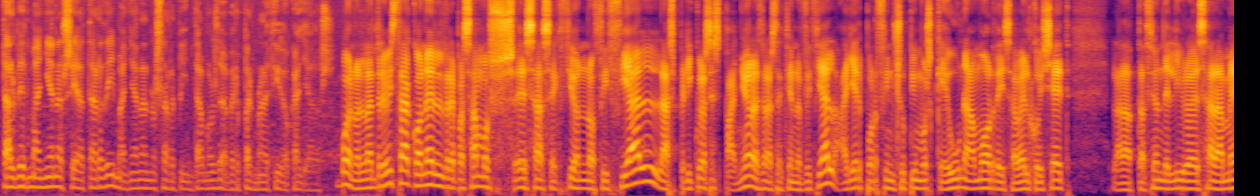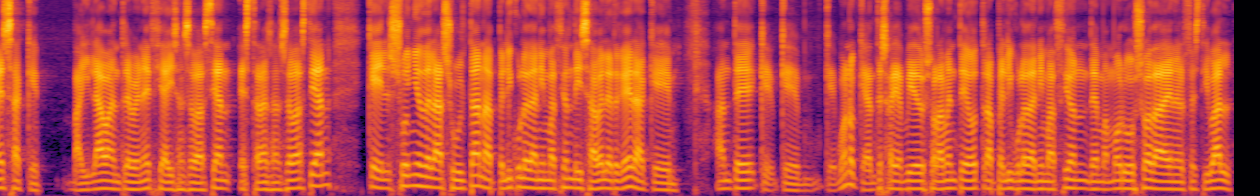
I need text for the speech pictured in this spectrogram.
tal vez mañana sea tarde y mañana nos arrepintamos de haber permanecido callados. Bueno, en la entrevista con él repasamos esa sección oficial, las películas españolas de la sección oficial. Ayer por fin supimos que Un amor de Isabel Coixet, la adaptación del libro de Sara Mesa, que bailaba entre Venecia y San Sebastián, estará en San Sebastián, que El sueño de la sultana, película de animación de Isabel Erguera, que, ante, que, que, que bueno, que antes había habido solamente otra película de animación de Mamoru Osoda en el festival,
